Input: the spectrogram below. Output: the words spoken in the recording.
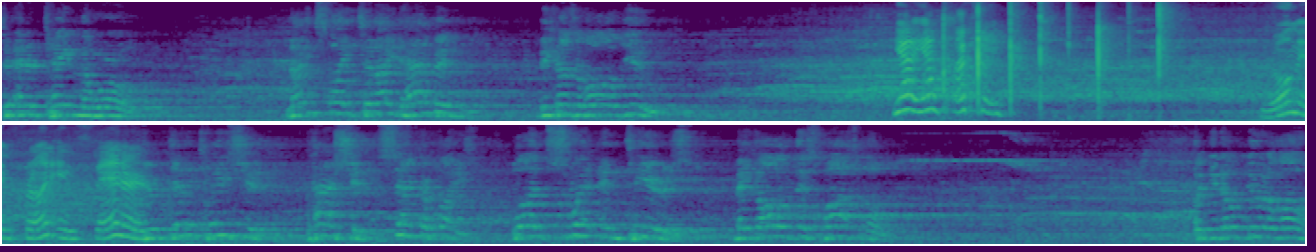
to entertain the world. Nights like tonight happen because of all of you. Yeah, yeah, actually. Roman front and center. Your dedication, passion, sacrifice, blood, sweat, and tears make all of this possible. But you don't do it alone.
